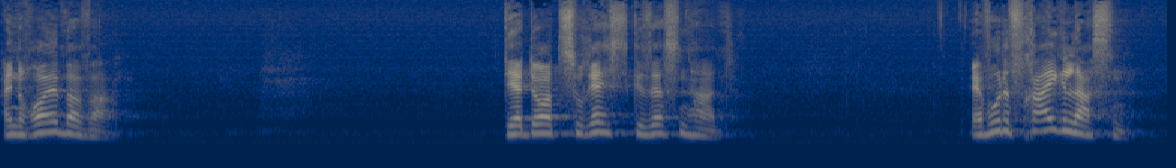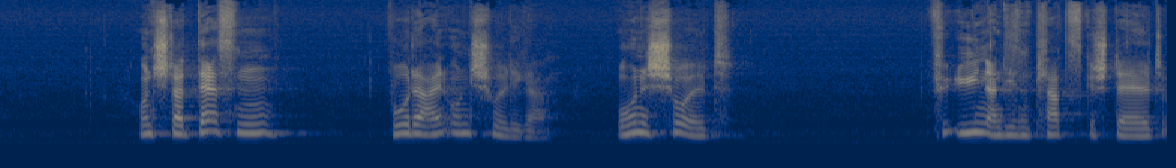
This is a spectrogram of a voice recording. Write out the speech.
ein Räuber war, der dort zurecht gesessen hat, er wurde freigelassen. Und stattdessen wurde ein Unschuldiger, ohne Schuld, für ihn an diesen Platz gestellt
